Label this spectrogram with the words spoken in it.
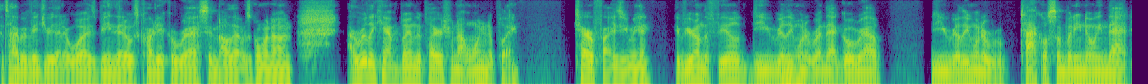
the type of injury that it was, being that it was cardiac arrest and all that was going on. I really can't blame the players for not wanting to play. terrifies you, man. If you're on the field, do you really Mhm. want to run that go route? Do you really want to tackle somebody knowing that,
